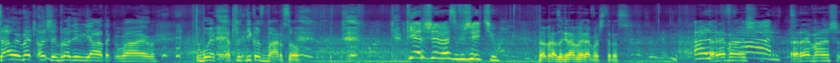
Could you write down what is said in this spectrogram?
Cały mecz on się bronił, ja atakowałem. To było jak Atletico z Barso. Pierwszy raz w życiu. Dobra, zagramy rewanż teraz. Ale Rewanż. fart. Rewanż,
